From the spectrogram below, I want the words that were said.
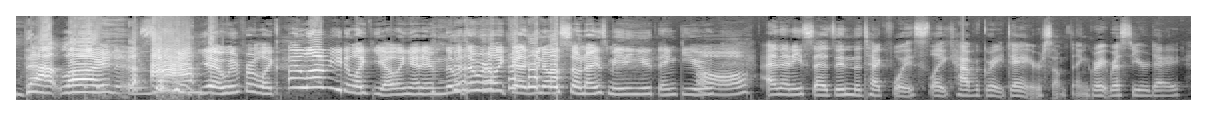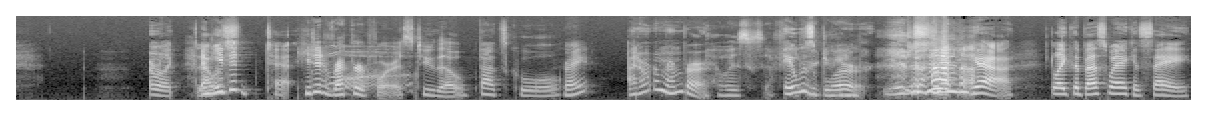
that line. So, yeah, it went from like I love you to like yelling at him. But then we're like, uh, you know, so nice meeting you, thank you. Aw. And then he says in the tech voice, like, "Have a great day" or something. Great rest of your day. And we're like, that And he did- tech. He did record for us too, though, That's cool. right? I don't remember. It was. a It was fever dream. blur. You're just yeah, yeah. Like the best way I can say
